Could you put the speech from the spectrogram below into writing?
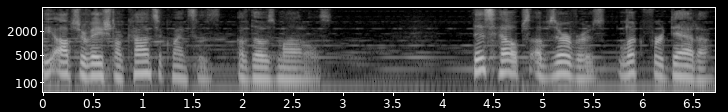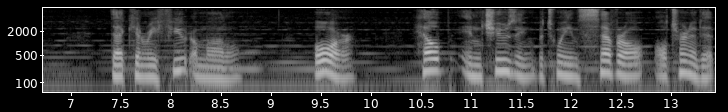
the observational consequences of those models. This helps observers look for data that can refute a model or help in choosing between several alternate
